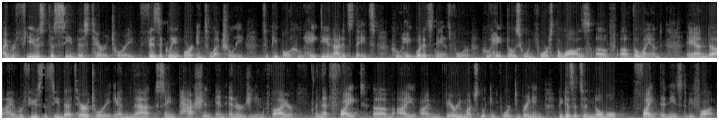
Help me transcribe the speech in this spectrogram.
I refuse to cede this territory, physically or intellectually, to people who hate the United States, who hate what it stands for, who hate those who enforce the laws of, of the land. And uh, I refuse to cede that territory. And that same passion and energy and fire and that fight, um, I, I'm very much looking forward to bringing because it's a noble fight that needs to be fought.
